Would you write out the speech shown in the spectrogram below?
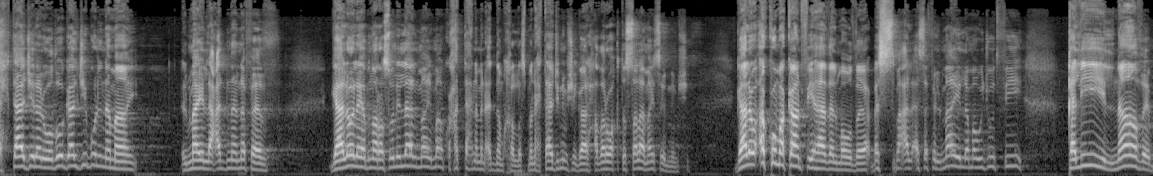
احتاج إلى الوضوء قال جيبوا لنا ماي. الماي اللي عندنا نفد. قالوا له يا ابن رسول الله الماي ماكو حتى إحنا من عندنا مخلص ما نحتاج نمشي. قال حضر وقت الصلاة ما يصير نمشي. قالوا أكو مكان في هذا الموضع بس مع الأسف الماي اللي موجود فيه قليل ناضب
